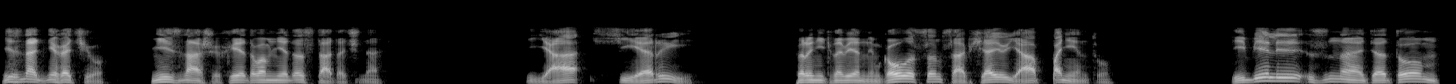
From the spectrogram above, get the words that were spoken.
И знать не хочу. Не из наших, и этого мне достаточно. Я серый. Проникновенным голосом сообщаю я оппоненту. Тебе ли знать о том,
